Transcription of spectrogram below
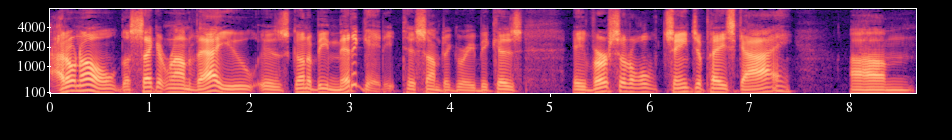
I don't know, the second round value is going to be mitigated to some degree because a versatile change of pace guy, um,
